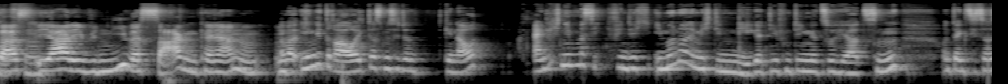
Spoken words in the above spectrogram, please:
was, angesoffen. ja, ich würde nie was sagen, keine Ahnung. Aber irgendwie traurig, dass man sich dann genau, eigentlich nimmt man sich, finde ich, immer nur nämlich die negativen Dinge zu Herzen und denkt sich so,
